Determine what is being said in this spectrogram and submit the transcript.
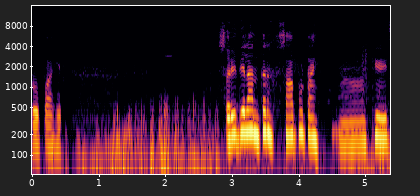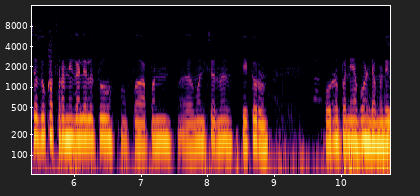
रोपं आहेत. सरीतील अंतर सहा फूट आहे. केळीचा जो कचरा निघालेला तो प- आपण मलचरनं मल्चरनं हे करून पूर्णपणे या बोंड्यामध्ये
